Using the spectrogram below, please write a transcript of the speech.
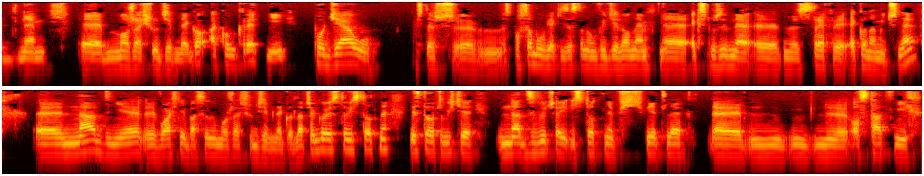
dnem Morza Śródziemnego, a konkretniej podziału czy też sposobów, w jaki zostaną wydzielone ekskluzywne strefy ekonomiczne na dnie właśnie basenu Morza Śródziemnego. Dlaczego jest to istotne? Jest to oczywiście nadzwyczaj istotne w świetle ostatnich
